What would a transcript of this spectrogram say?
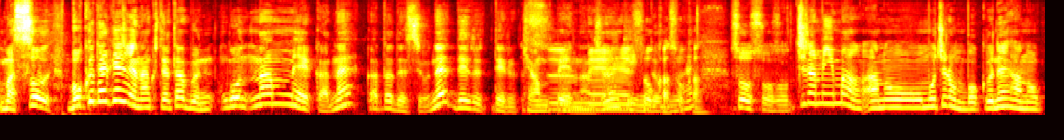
まあ、そう僕だけじゃなくて多分ご何名かね方ですよね。出る出るキャンペーンなんですよねそうかそうか。そうそうそう。ちなみに、まあ、あのもちろん僕ねあの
